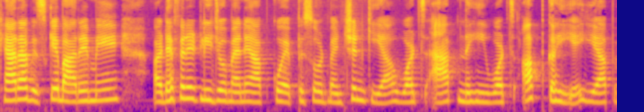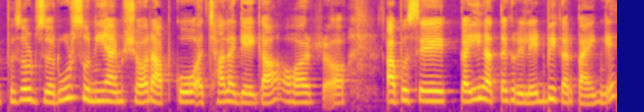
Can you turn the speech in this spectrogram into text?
खैर, अब इसके बारे में डेफिनेटली जो मैंने आपको एपिसोड मेंशन किया व्हाट्सएप नहीं व्हाट्सअप कहिए, ये आप एपिसोड ज़रूर सुनिए, आई एम श्योर आपको अच्छा लगेगा। और आप उससे कई हद तक रिलेट भी कर पाएँगे।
